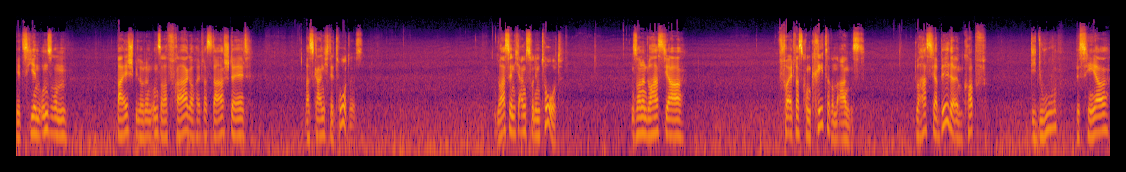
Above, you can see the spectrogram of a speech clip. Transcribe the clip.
jetzt hier in unserem Beispiel oder in unserer Frage auch etwas darstellt, was gar nicht der Tod ist. Du hast ja nicht Angst vor dem Tod, sondern du hast ja vor etwas Konkreterem Angst. Du hast ja Bilder im Kopf, die du bisher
